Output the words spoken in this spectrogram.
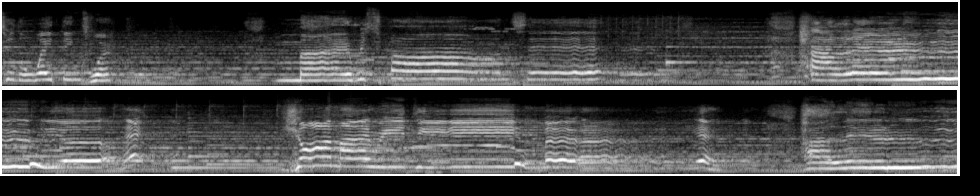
to the way things were. My response is Hallelujah. Hey, you're my redeemer. Yeah. Hallelujah.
